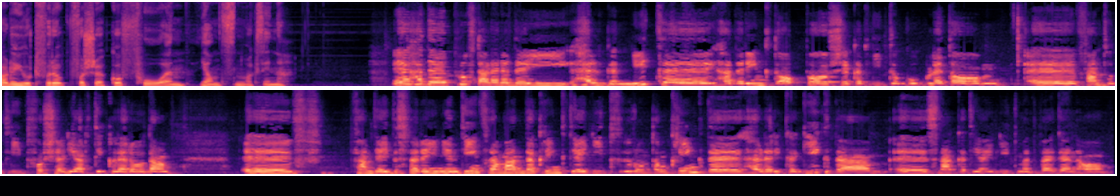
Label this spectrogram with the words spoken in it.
har du gjort for å forsøke å få en Janssen-vaksine? Jeg hadde prøvd allerede i helgen litt. Jeg hadde ringt opp og sjekket litt og googlet og eh, fant ut litt forskjellige artikler. og da Eh, fant jeg dessverre ingenting. Fra mandag ringte jeg litt rundt omkring. Det heller ikke gikk. Da eh, snakket jeg litt med vegen og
